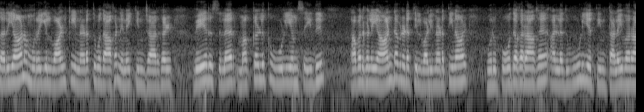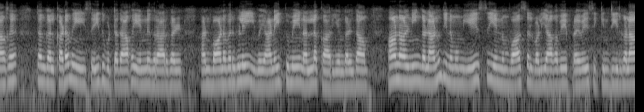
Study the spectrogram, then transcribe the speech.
சரியான முறையில் வாழ்க்கை நடத்துவதாக நினைக்கின்றார்கள். வேறு சிலர் மக்களுக்கு ஊழியம் செய்து அவர்களை ஆண்டவரிடத்தில் வழிநடத்தினால் ஒரு போதகராக அல்லது ஊழியத்தின் தலைவராக தங்கள் கடமையை செய்துவிட்டதாக எண்ணுகிறார்கள். அன்பானவர்களே இவை அனைத்துமே நல்ல காரியங்கள்தாம். ஆனால் நீங்கள் அனுதினமும் இயேசு என்னும் வாசல் வழியாகவே பிரவேசிக்கின்றீர்களா?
